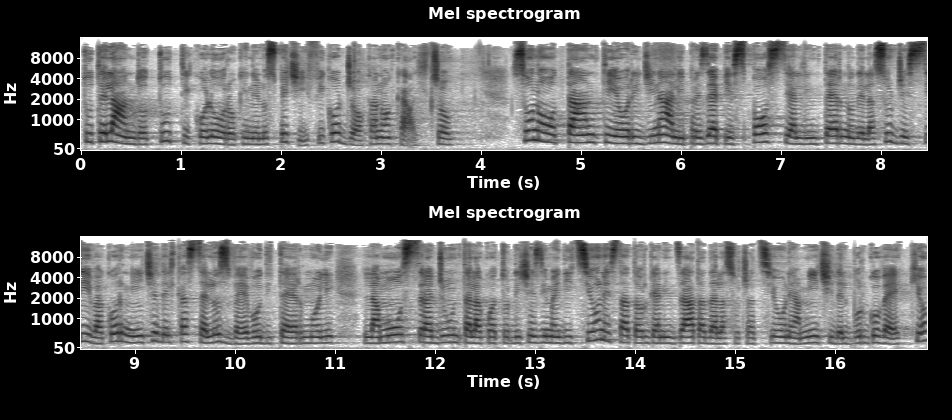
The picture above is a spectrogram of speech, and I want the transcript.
tutelando tutti coloro che nello specifico giocano a calcio. Sono tanti e originali presepi esposti all'interno della suggestiva cornice del Castello Svevo di Termoli. La mostra, giunta alla quattordicesima edizione, è stata organizzata dall'Associazione Amici del Borgo Vecchio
